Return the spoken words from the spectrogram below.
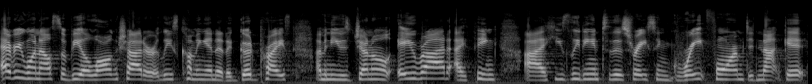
everyone else will be a long shot or at least coming in at a good price. I'm going to use General A-Rod. I think uh, he's leading into this race in great form. Did not get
